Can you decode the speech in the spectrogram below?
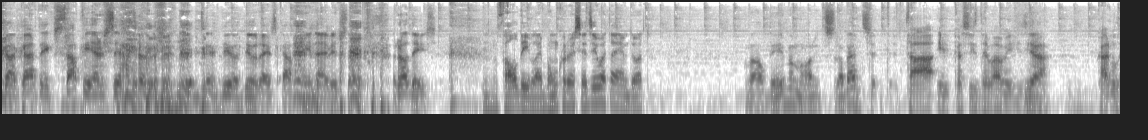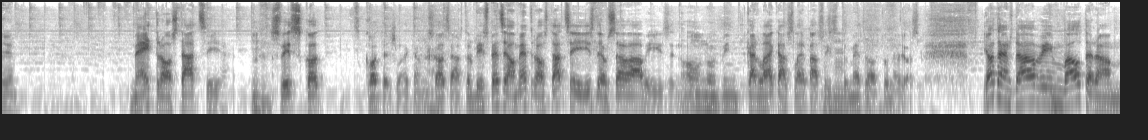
kā kārtīgs sapieris, jā, div, divreiz kā mīnēja virsū. Rodīs. Valdība, lai bunkuros iedzīvotājiem dot. Valdība, Morits Roberts. Tā ir kas izdeva avīzi. Jā. Karliem. Metro stācija. Swiss Cot- Cottage, laikam, saucās. Tur bija speciāla metro stācija, izdeva savu avīzi. Nu, un, un viņi kara laikā slēpās visi tur metro tuneļos. Jautājums Dāvim Valteram.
